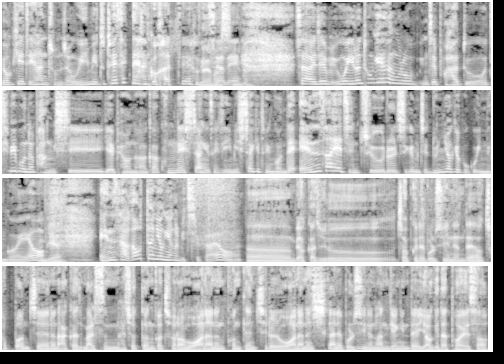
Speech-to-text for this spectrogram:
여기에 대한 점점 의미도 퇴색되는 것 같아요. 그렇죠. 맞습니다. 자, 이제 뭐 이런 통계상으로 이제 봐도 TV 보는 방식의 변화가 국내 시장에서 이제 이미 시작이 된 건데 N사의 진출을 지금 이제 눈여겨 보고 있는 거예요. 예. N사가 어떤 영향을 미칠까요? 어, 몇 가지로 접근해 볼 수 있는데요. 첫 번째는 아까 말씀하셨던 것처럼 원하는 콘텐츠를 원하는 시간에 볼 수 있는 환경인데 여기다 더해서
